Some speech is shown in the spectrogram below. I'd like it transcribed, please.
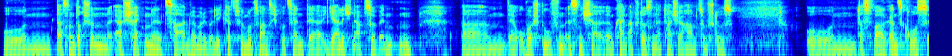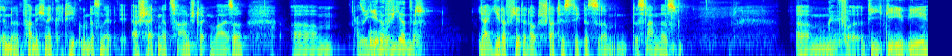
und das sind doch schon erschreckende Zahlen, wenn man überlegt, dass 25 Prozent der jährlichen Absolventen ähm, der Oberstufen es nicht, äh, keinen Abschluss in der Tasche haben zum Schluss. Und das war ganz groß, in, fand ich in der Kritik und das sind erschreckende Zahlen streckenweise. Ähm, Also jeder und- Vierte. Ja, jeder Vierte laut Statistik des, ähm, des Landes. Ähm, Okay. Die GEW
